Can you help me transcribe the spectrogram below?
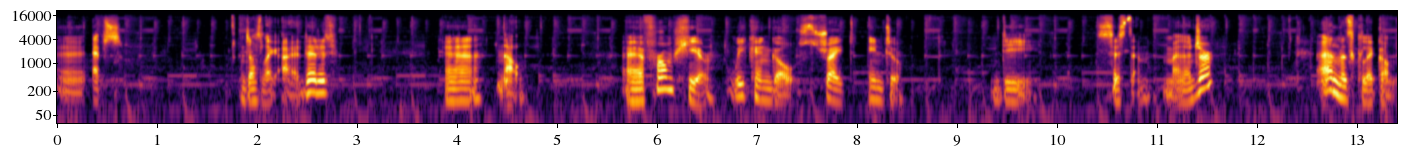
uh, apps. Just like I did it. Uh, now, uh, from here we can go straight into the system manager. and let's click on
